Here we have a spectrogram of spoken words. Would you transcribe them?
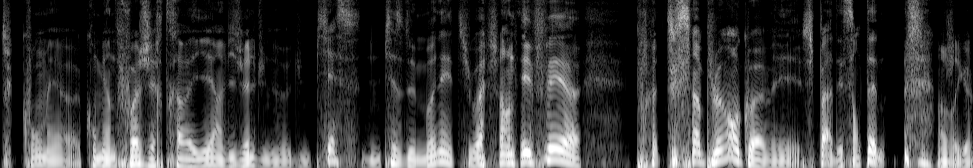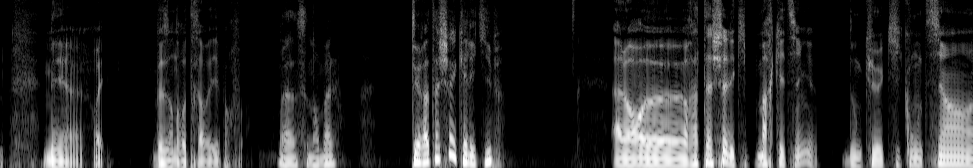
truc con, mais combien de fois j'ai retravaillé un visuel d'une pièce, d'une pièce de monnaie, tu vois. J'en ai fait tout simplement quoi. Mais je sais pas, des centaines. non, je rigole. Mais euh, ouais, besoin de retravailler parfois. Ouais, c'est normal. T'es rattaché à quelle équipe? Alors, euh, rattaché à l'équipe marketing, donc euh, qui contient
